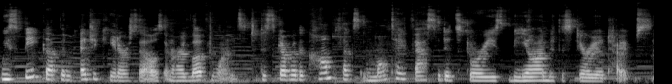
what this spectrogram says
We speak up and educate ourselves and our loved ones to discover the complex and multifaceted stories beyond the stereotypes.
